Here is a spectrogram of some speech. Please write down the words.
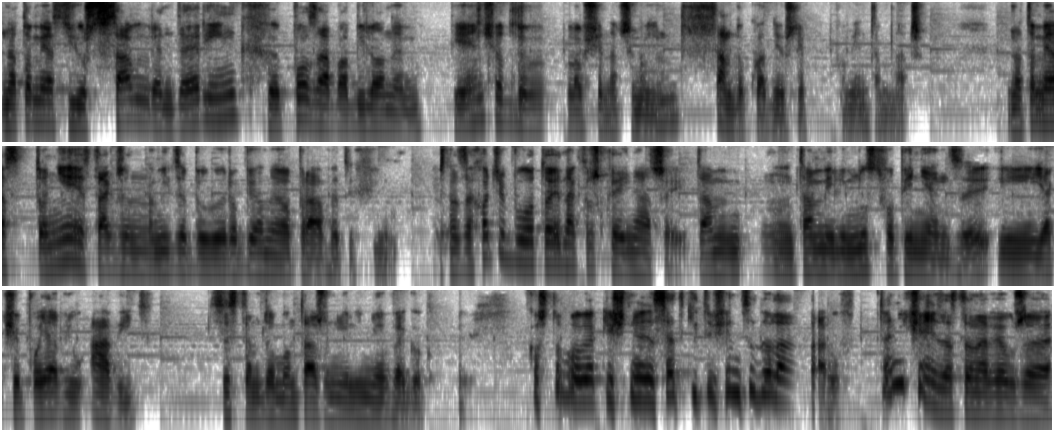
Natomiast już cały rendering poza Babilonem 5 odbywał się na czym innym. Sam dokładnie już nie pamiętam na czym. Natomiast to nie jest tak, że na Midze były robione oprawy tych filmów. Na zachodzie było to jednak troszkę inaczej. Tam, tam mieli mnóstwo pieniędzy i jak się pojawił Avid, system do montażu nieliniowego, kosztował jakieś setki tysięcy dolarów. To nikt się nie zastanawiał, że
